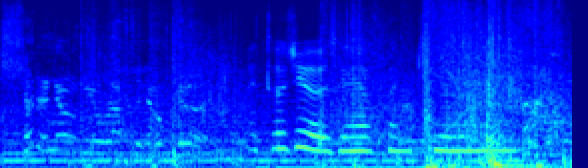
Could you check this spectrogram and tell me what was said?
Should have known you were up to no good. I told you I was gonna have fun killing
